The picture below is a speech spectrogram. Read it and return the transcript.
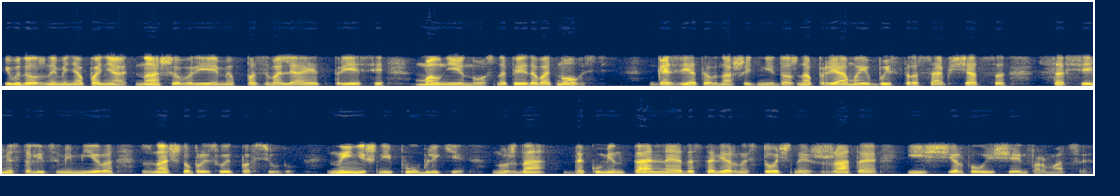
и вы должны меня понять. Наше время позволяет прессе молниеносно передавать новость. Газета в наши дни должна прямо и быстро сообщаться со всеми столицами мира, знать, что происходит повсюду. Нынешней публике нужна документальная достоверность, точная, сжатая и исчерпывающая информация.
